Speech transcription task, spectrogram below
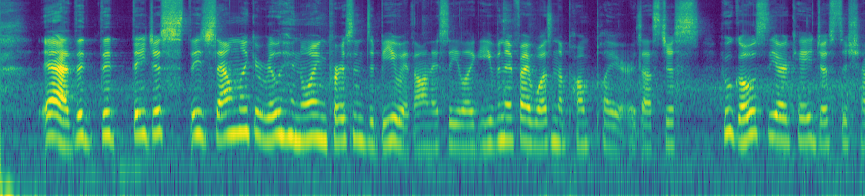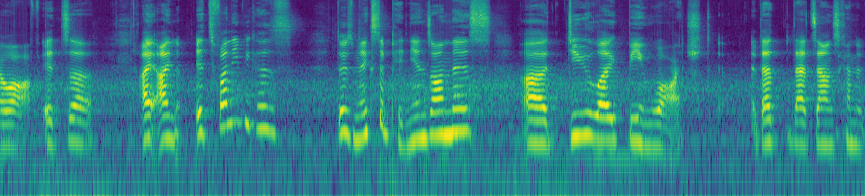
yeah they, they, they just they sound like a really annoying person to be with honestly. Like even if i wasn't a pump player that's just who goes to the arcade just to show off? It's a uh, I, I it's funny because there's mixed opinions on this. Uh, do you like being watched? That that sounds kind of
